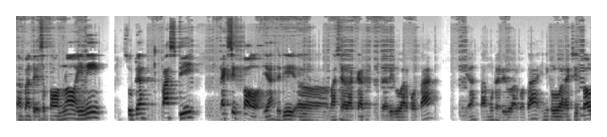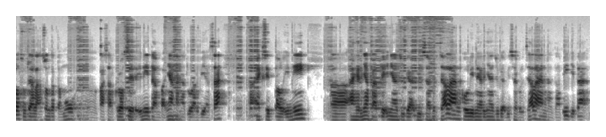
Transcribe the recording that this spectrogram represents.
eh, batik Setono ini sudah pas di exit tol ya. Jadi eh, masyarakat dari luar kota ya tamu dari luar kota ini keluar exit tol sudah langsung ketemu uh, pasar grosir ini dampaknya sangat luar biasa uh, exit tol ini uh, akhirnya batiknya juga bisa berjalan kulinernya juga bisa berjalan. Nah, tapi kita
